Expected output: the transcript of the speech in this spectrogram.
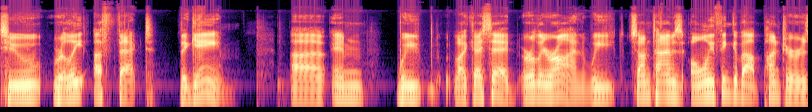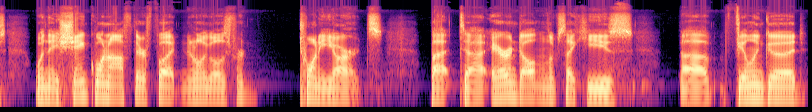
to really affect the game. Uh, and we, like I said earlier on, we sometimes only think about punters when they shank one off their foot and it only goes for 20 yards. But uh, Aaron Dalton looks like he's uh, feeling good.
